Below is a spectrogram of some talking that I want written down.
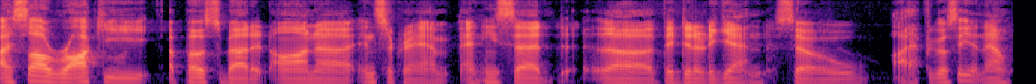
I saw Rocky a post about it on uh, Instagram, and he said uh, they did it again. So I have to go see it now.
